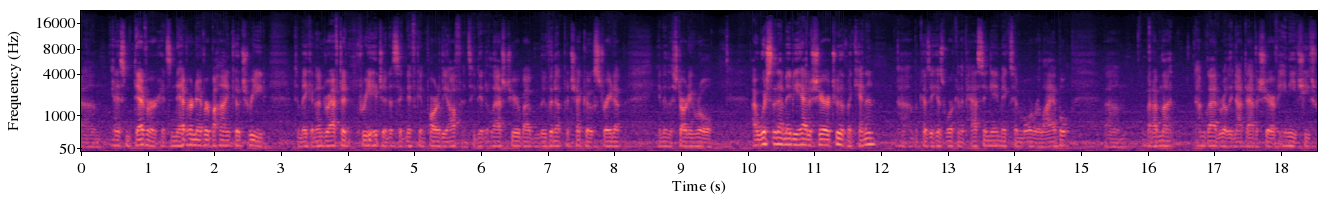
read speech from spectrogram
Um, and it's never, it's never, never behind Coach Reid to make an undrafted free agent a significant part of the offense. He did it last year by moving up Pacheco straight up into the starting role. I wish that I maybe had a share or two of McKinnon uh, because of his work in the passing game makes him more reliable. Um, but I'm not. I'm glad really not to have a share of any Chiefs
